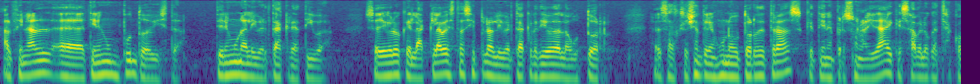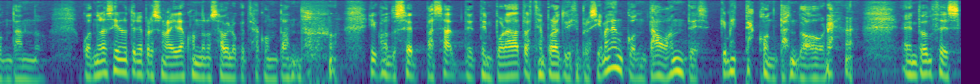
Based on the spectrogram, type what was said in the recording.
Al final eh, tienen un punto de vista, tienen una libertad creativa. O sea, yo creo que la clave está siempre en la libertad creativa del autor. En Succession tienes un autor detrás que tiene personalidad y que sabe lo que está contando. Cuando una serie no tiene personalidad es cuando no sabe lo que está contando. y cuando se pasa de temporada tras temporada, tú dices, pero si me la han contado antes, ¿qué me estás contando ahora? Entonces,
